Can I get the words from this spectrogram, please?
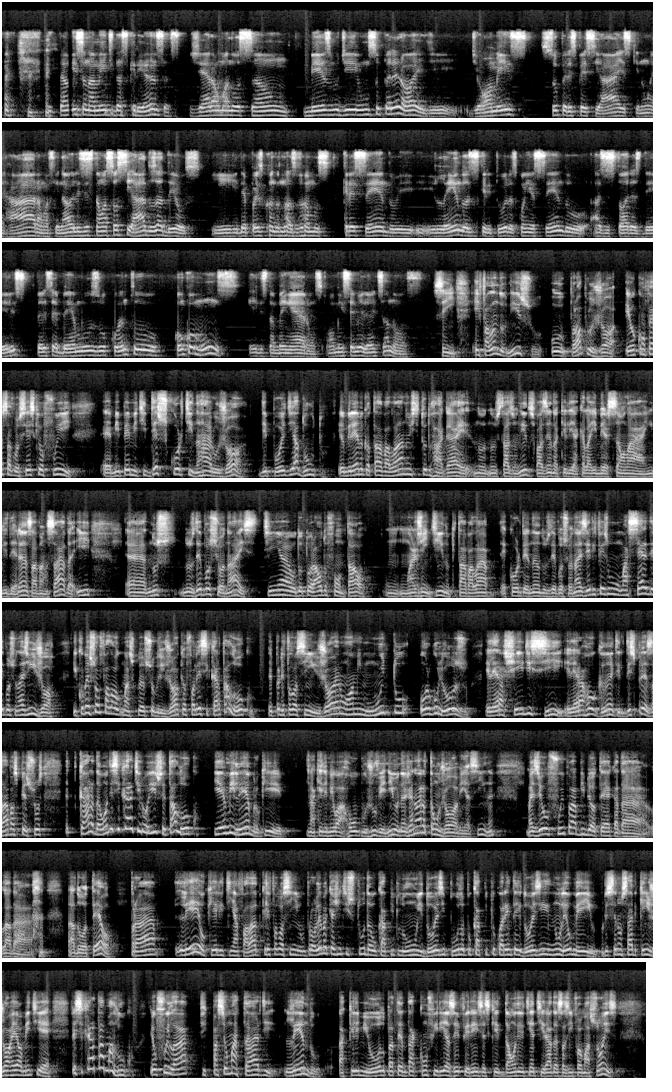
então, isso na mente das crianças gera uma noção mesmo de um super-herói, de, de homens super especiais que não erraram, afinal eles estão associados a Deus. E depois, quando nós vamos crescendo e, e, lendo as escrituras, conhecendo as histórias deles, percebemos o quanto quão comuns eles também eram, homens semelhantes a nós. Sim, e falando nisso, o próprio Jó, eu confesso a vocês que eu fui é, me permitir descortinar o Jó depois de adulto. Eu me lembro que eu estava lá no Instituto Haggai, no, nos Estados Unidos, fazendo aquele, aquela imersão lá em liderança avançada, e é, nos, nos devocionais tinha o doutor Aldo Fontal, um, um argentino que estava lá é, coordenando os devocionais, ele fez um, uma série de devocionais em Jó. E começou a falar algumas coisas sobre Jó que eu falei: esse cara tá louco. Ele, ele falou assim: Jó era um homem muito orgulhoso, ele era cheio de si, ele era arrogante, ele desprezava as pessoas. Cara, da onde esse cara tirou isso? Ele tá louco. E eu me lembro que naquele meu arrobo juvenil, né, já não era tão jovem assim, né? Mas eu fui para a biblioteca da, lá, da, lá do hotel para ler o que ele tinha falado, porque ele falou assim: o problema é que a gente estuda o capítulo 1 e 2 e pula para o capítulo 42 e não lê o meio, por isso você não sabe quem Jó realmente é. Esse cara tá maluco. Eu fui lá, passei uma tarde lendo aquele miolo para tentar conferir as referências que da onde ele tinha tirado essas informações.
